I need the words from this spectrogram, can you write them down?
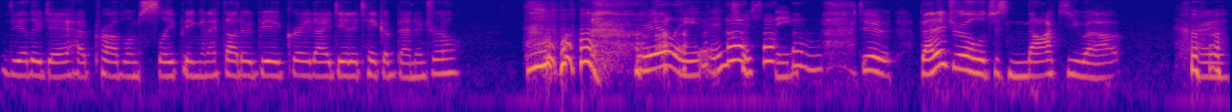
the other day I had problems sleeping and I thought it would be a great idea to take a Benadryl. really? Interesting. Dude, Benadryl will just knock you out. Right?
